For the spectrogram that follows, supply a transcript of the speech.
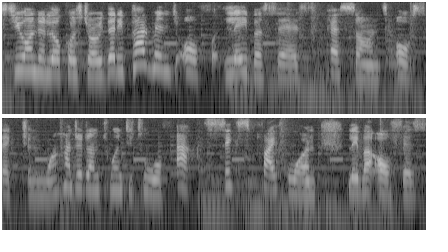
Still on the local story, the Department of Labor says persons of Section 122 of Act 651 Labor Office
